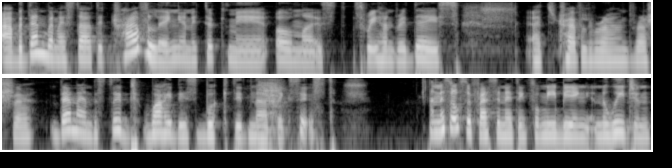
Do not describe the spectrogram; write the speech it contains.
Uh, but then when I started traveling, and it took me almost 300 days, uh, to travel around Russia, then I understood why this book did not exist. And it's also fascinating for me being Norwegian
